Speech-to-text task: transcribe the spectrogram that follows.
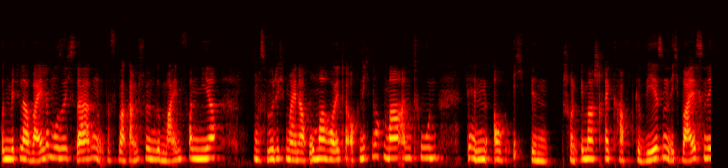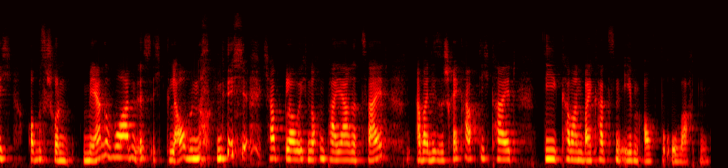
Und mittlerweile muss ich sagen, das war ganz schön gemein von mir. Das würde ich meiner Oma heute auch nicht nochmal antun, denn auch ich bin schon immer schreckhaft gewesen. Ich weiß nicht, ob es schon mehr geworden ist. Ich glaube noch nicht. Ich habe, glaube ich, noch ein paar Jahre Zeit. Aber diese Schreckhaftigkeit, die kann man bei Katzen eben auch beobachten.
